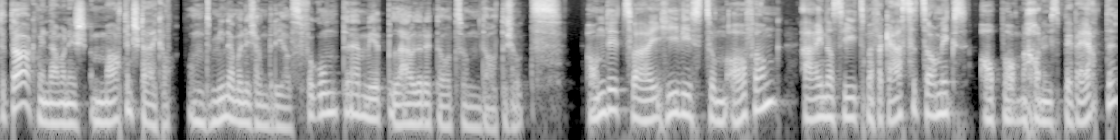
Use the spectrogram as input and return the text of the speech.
Guten Tag, mein Name ist Martin Steiger. Und mein Name ist Andreas Vogunten. Wir plaudern hier zum Datenschutz. Andi, zwei Hinweise zum Anfang. Einerseits, wir vergessen es aber man kann uns bewerten.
